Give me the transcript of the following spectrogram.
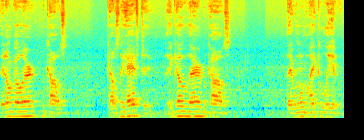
They don't go there because because they have to. They go there because they want to make a living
